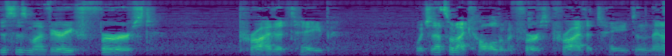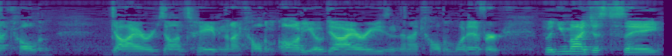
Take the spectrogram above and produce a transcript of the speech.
This is my very first private tape, which that's what I called them at first, private tapes, and then I called them diaries on tape, and then I called them audio diaries, and then I called them whatever. But you might just say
